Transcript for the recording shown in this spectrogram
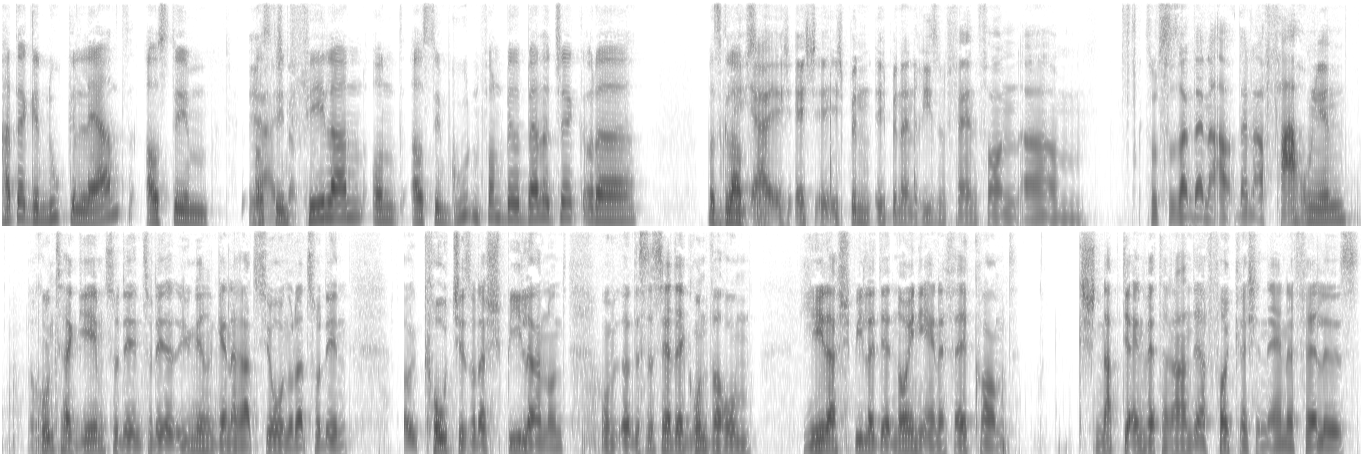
hat er genug gelernt aus dem ja, aus den. Fehlern und aus dem Guten von Bill Belichick oder was glaubst ja, du? Ja, ich, ich, ich, bin, ich bin ein Riesenfan von ähm, sozusagen deiner, deiner Erfahrungen runtergeben zu, den, zu der jüngeren Generation oder zu den äh, Coaches oder Spielern und, und das ist ja der Grund, warum jeder Spieler, der neu in die NFL kommt, schnappt dir einen Veteran, der erfolgreich in der NFL ist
